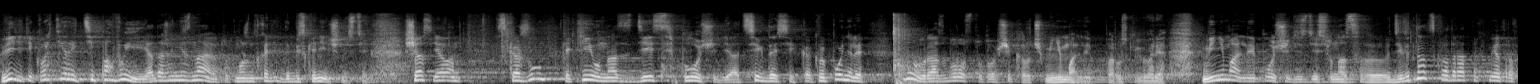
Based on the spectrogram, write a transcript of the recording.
Видите, квартиры типовые, я даже не знаю, тут можно ходить до бесконечности. Сейчас я вам скажу, какие у нас здесь площади от сих до сих. Как вы поняли, ну, разброс тут вообще, короче, минимальный, по-русски говоря. Минимальные площади здесь у нас 19 э, квадратных метров,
